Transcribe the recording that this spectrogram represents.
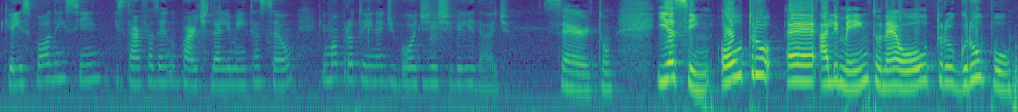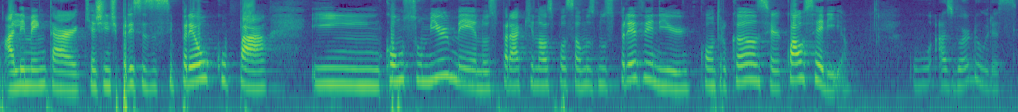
que eles podem sim estar fazendo parte da alimentação e uma proteína de boa digestibilidade. Certo. E assim, outro é, alimento, né? Outro grupo alimentar que a gente precisa se preocupar em consumir menos para que nós possamos nos prevenir contra o câncer, qual seria? O, as gorduras,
